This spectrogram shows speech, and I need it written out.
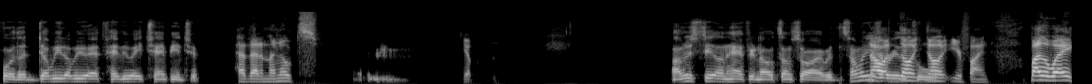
for the WWF Heavyweight Championship. Had that in my notes. Yep. I'm just stealing half your notes. I'm sorry, but some of these No, are really no, cool. no, you're fine. By the way,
